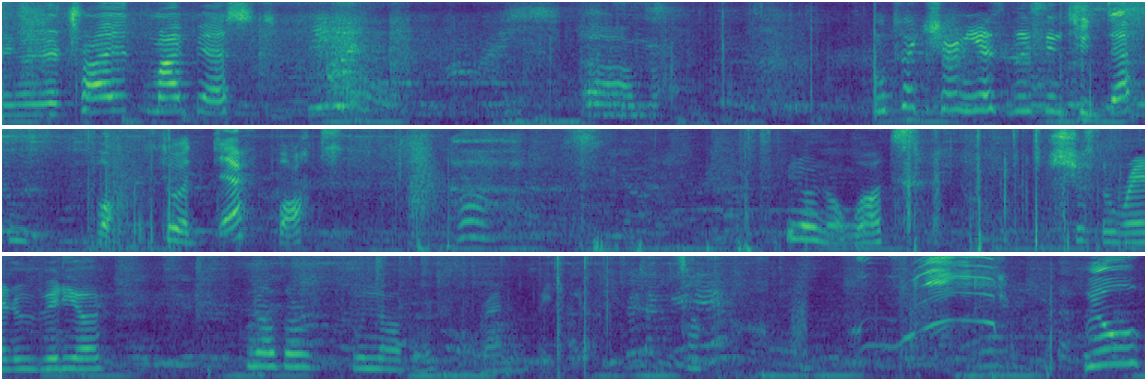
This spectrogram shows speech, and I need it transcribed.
I'm gonna try my best. Um, looks like Shiny has listened to death box to a death box. we don't know what. It's just a random video. Another, another random video. So, we'll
